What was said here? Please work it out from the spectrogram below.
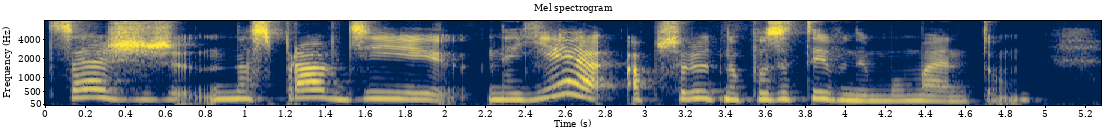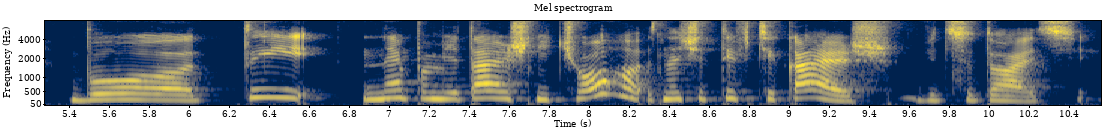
це ж насправді не є абсолютно позитивним моментом. Бо ти не пам'ятаєш нічого, значить, ти втікаєш від ситуації.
